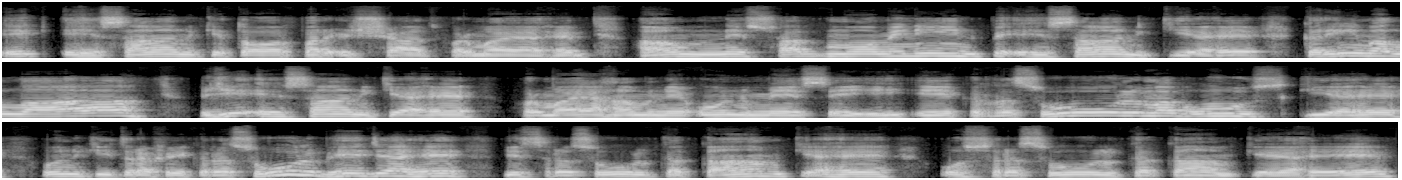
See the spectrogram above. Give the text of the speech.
एक एहसान के तौर पर इर्शाद फरमाया है। हमने सब मोमिन पे एहसान किया है। करीम अल्लाह, ये एहसान क्या है? फरमाया, हमने उनमें से ही एक रसूल मबूस किया है। उनकी तरफ़ एक रसूल भेजा है। जिस रसूल का काम क्या है? उस रसूल का काम क्या है?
